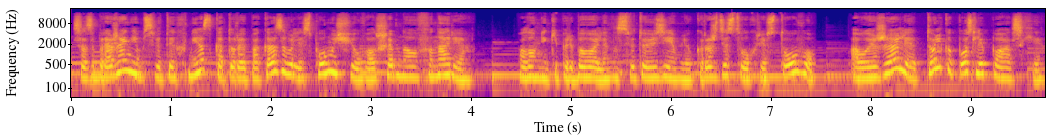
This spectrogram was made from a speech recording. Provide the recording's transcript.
с изображением святых мест, которые показывали с помощью волшебного фонаря. Паломники прибывали на Святую Землю к Рождеству Христову, а уезжали только после Пасхи,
